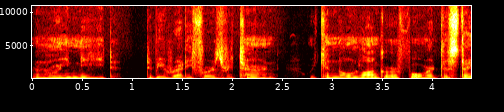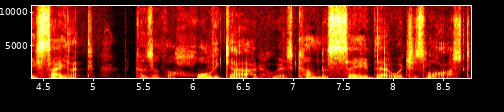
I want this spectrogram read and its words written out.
and we need to be ready for his return. We can no longer afford to stay silent because of the holy God who has come to save that which is lost.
